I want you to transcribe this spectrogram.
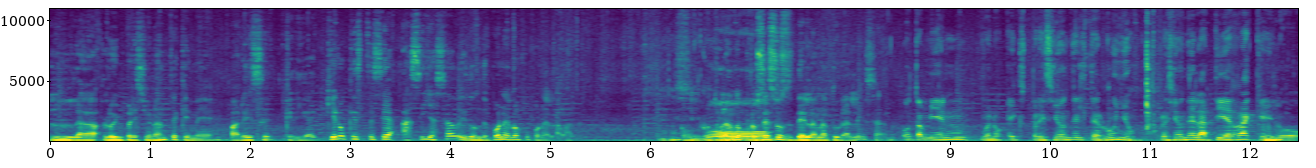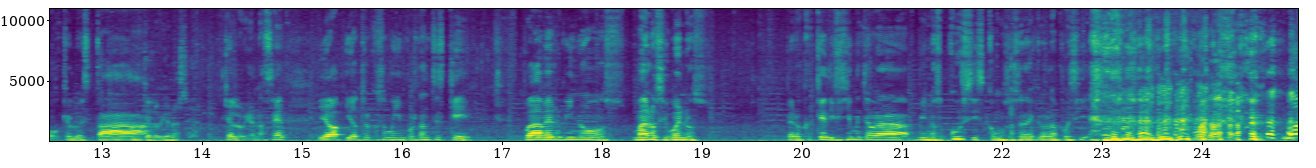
lo impresionante que me parece que diga, quiero que este sea así asado y donde pone el ojo pone la bala. Con- controlando O- procesos de la naturaleza. ¿no? O también, bueno, expresión del terruño, expresión de la tierra que, lo, que lo está... Que lo vio nacer. que lo vio nacer. Y, y otra cosa muy importante es que puede haber vinos malos y buenos. Pero creo que difícilmente habrá vinos cursis como sucede con la poesía. No,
